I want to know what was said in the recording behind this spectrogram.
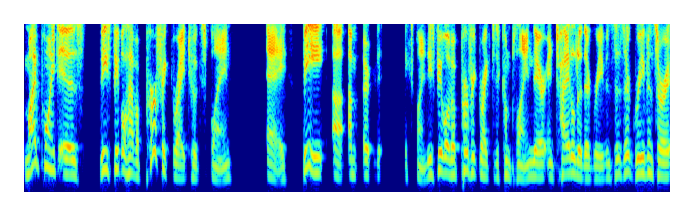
My point is these people have a perfect right to explain a b uh, um, er, explain. These people have a perfect right to complain. They're entitled to their grievances. Their grievances are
